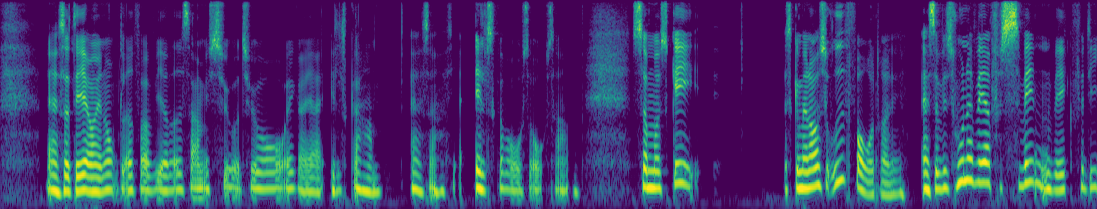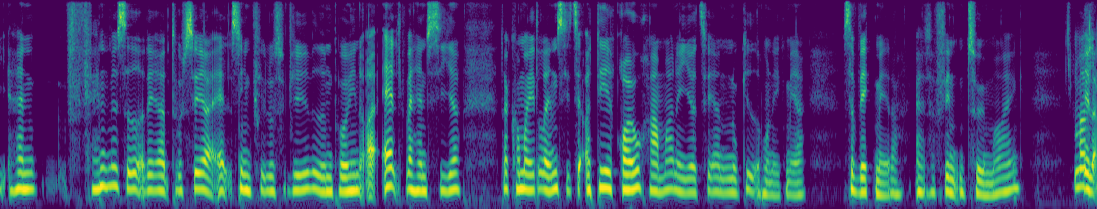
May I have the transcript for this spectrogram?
altså det er jeg jo enormt glad for, at vi har været sammen i 27 år, ikke? og jeg elsker ham. Altså, jeg elsker vores år sammen. Så måske skal man også udfordre det. Altså hvis hun er ved at forsvinde væk, fordi han fandme sidder der og doserer al sin filosofividen på hende, og alt hvad han siger, der kommer et eller andet til, og det er røvhammerne irriterende, nu gider hun ikke mere, så væk med dig. Altså find en tømmer, ikke? Måske Eller,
